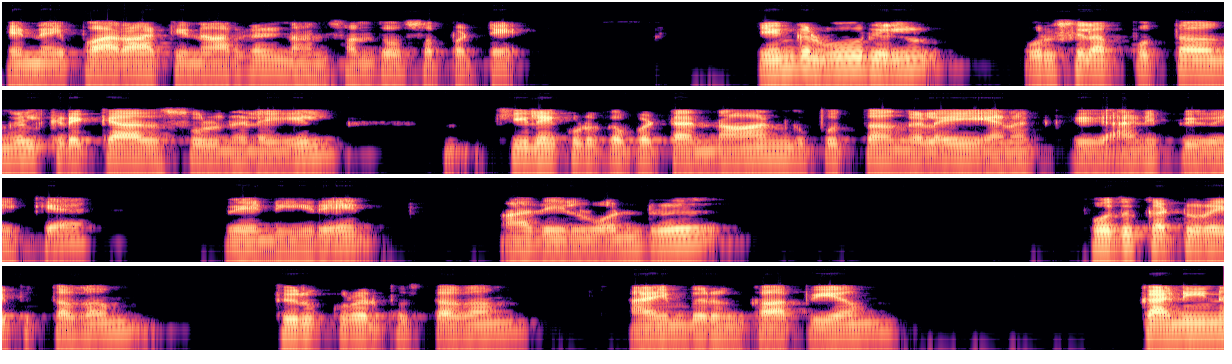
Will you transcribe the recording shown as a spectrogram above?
என்னை பாராட்டினார்கள். நான் சந்தோஷப்பட்டேன். எங்கள் ஊரில் ஒரு சில புத்தகங்கள் கிடைக்காத சூழ்நிலையில் கீழே கொடுக்கப்பட்ட நான்கு புத்தகங்களை எனக்கு அனுப்பி வைக்க வேண்டுகிறேன். அதில் ஒன்று பொதுக்கட்டுரை புத்தகம் திருக்குறள் புத்தகம் ஐம்பெருங்காப்பியம் கணின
